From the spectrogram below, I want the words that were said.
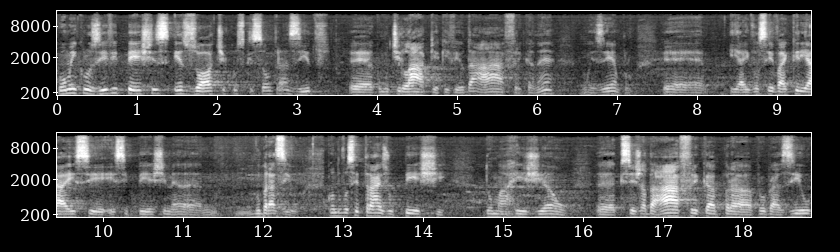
como inclusive peixes exóticos que são trazidos, é, como tilápia que veio da África, né? um exemplo, é, e aí você vai criar esse, esse peixe né, no Brasil. Quando você traz o peixe de uma região é, que seja da África para o Brasil,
